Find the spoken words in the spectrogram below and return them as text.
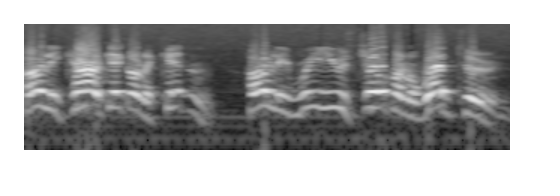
Holy carrot cake on a kitten! Holy reused joke on a webtoon!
